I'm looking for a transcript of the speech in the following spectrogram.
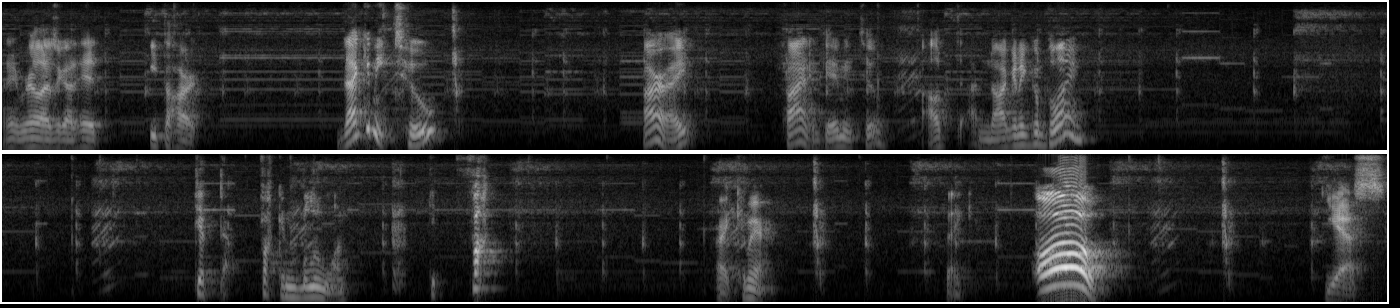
I didn't realize I got hit. Eat the heart. Did that give me two? Alright. Fine, it gave me two. I'll, I'm not going to complain. Get that fucking blue one. Get fuck. Alright, come here. Thank you. Oh! Yes.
